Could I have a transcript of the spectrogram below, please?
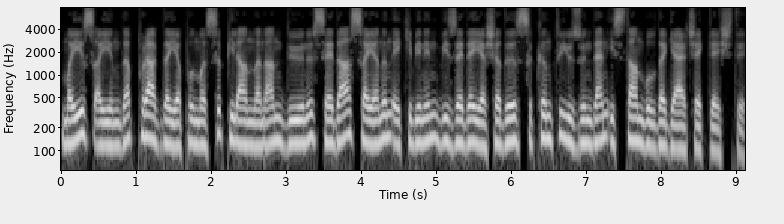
Mayıs ayında Prag'da yapılması planlanan düğünü Seda Sayan'ın ekibinin vizede yaşadığı sıkıntı yüzünden İstanbul'da gerçekleşti.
